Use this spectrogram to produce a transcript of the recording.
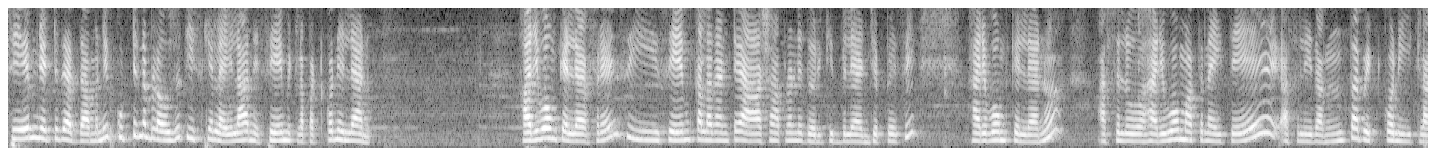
సేమ్ నెట్ తెద్దామని కుట్టిన బ్లౌజ్ తీసుకెళ్ళా. ఇలానే సేమ్ ఇట్లా పట్టుకొని వెళ్ళాను. హరిఓంకి వెళ్ళాను ఫ్రెండ్స్. ఈ సేమ్ కలర్ అంటే ఆ షాప్లోనే దొరికిద్దిలే అని చెప్పేసి హరిఓంకి వెళ్ళాను. అసలు హరిఓం అతను అయితే అసలు ఇదంతా పెట్టుకొని ఇట్లా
